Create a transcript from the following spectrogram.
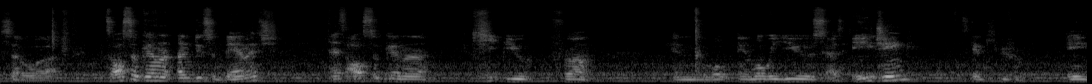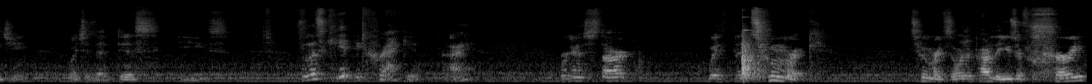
So, uh, it's also going to undo some damage, and it's also going to keep you from, in what, in what we use as aging, it's going to keep you from aging, which is a dis-ease. So let's get it cracking, alright? We're going to start with the turmeric. Turmeric, is the orange powder. They use it for curry.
